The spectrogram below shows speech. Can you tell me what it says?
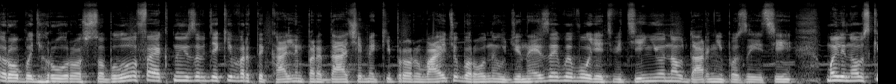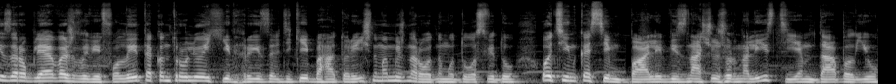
робить гру розсоблу ефектною завдяки вертикальним передачам, які проривають оборони Удінеза і виводять Вітіньо на ударні позиції. Маліновський заробляє важливі фоли та контролює хід гри завдяки багаторічному міжнародному досвіду. Оцінка 7 балів відзначив журналіст TMW.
